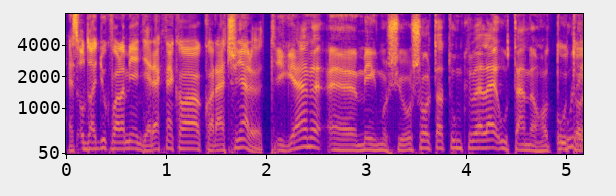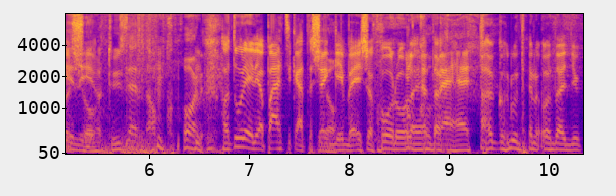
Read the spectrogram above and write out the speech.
Ez odaadjuk valamilyen gyereknek a karácsony előtt? Igen, eh, még most jósoltatunk vele, utána, ha túléli Utolsó. a tüzet, akkor Ha túléli a pálcikát a seggébe és a forró olajat, Akkor akkor utána odaadjuk.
